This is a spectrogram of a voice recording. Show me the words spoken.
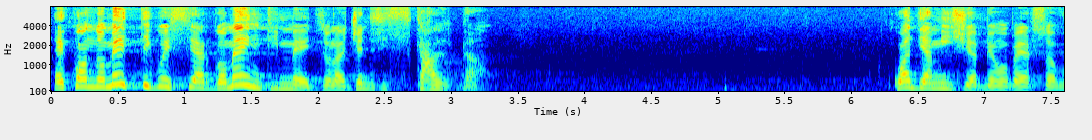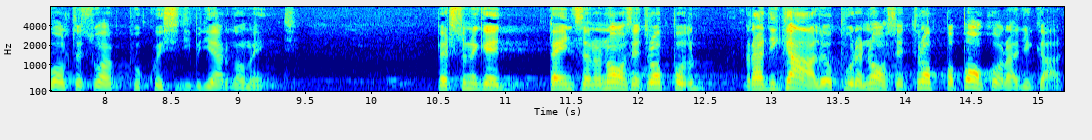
E quando metti questi argomenti in mezzo la gente si scalda. Quanti amici abbiamo perso a volte su, su questi tipi di argomenti? Persone che pensano no, sei troppo radicale, oppure no, sei troppo poco radicale,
